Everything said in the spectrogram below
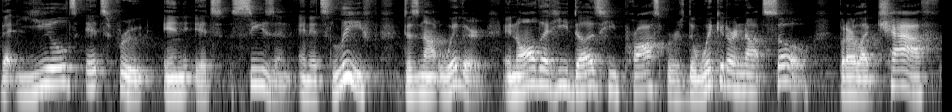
that yields its fruit in its season, and its leaf does not wither. In all that he does, he prospers. The wicked are not so, but are like chaff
